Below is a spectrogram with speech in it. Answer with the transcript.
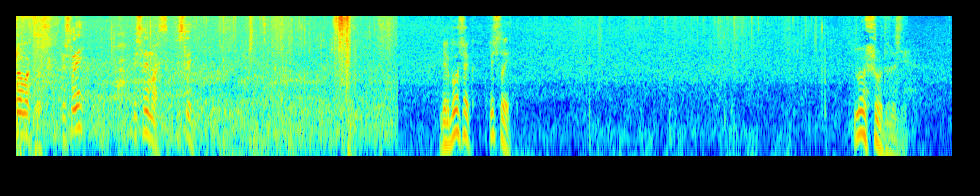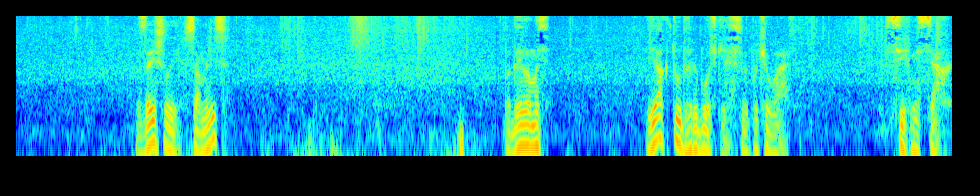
Що, Марсуш, пішли? Пішли, Марс, пішли. Більбушек, пішли. Ну що, друзі? Зайшли в сам ліс. Подивимось, як тут грибочки себе почувають. В цих місцях.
